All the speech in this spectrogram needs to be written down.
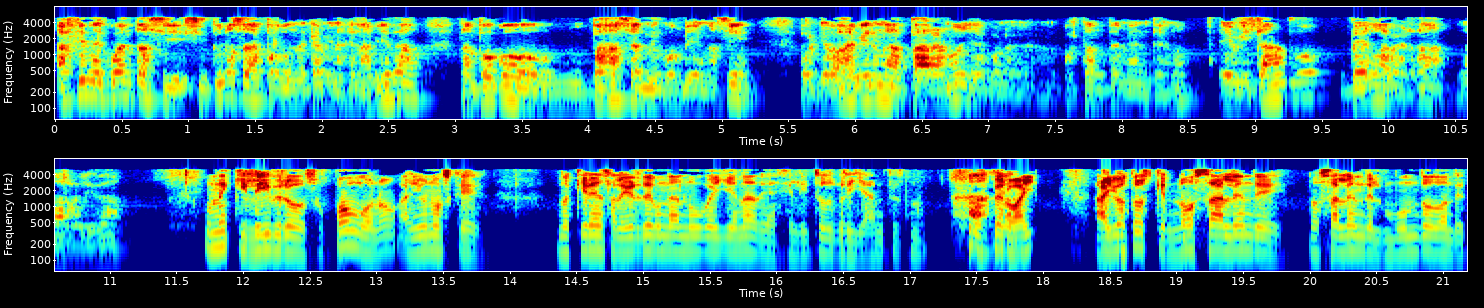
a fin de cuentas, si, si tú no sabes por dónde caminas en la vida, tampoco vas a hacer ningún bien así, porque vas a vivir una paranoia constantemente, ¿no? Evitando ver la verdad, la realidad. Un equilibrio, supongo, ¿no? Hay unos que no quieren salir de una nube llena de angelitos brillantes, ¿no? Pero hay hay otros que no salen de no salen del mundo donde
